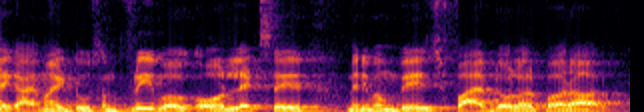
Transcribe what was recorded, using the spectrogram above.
like i might do some free work or let's say minimum wage five dollar per hour.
